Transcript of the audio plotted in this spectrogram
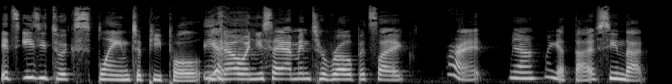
it's easy to explain to people. You Yeah. know, when you say I'm into rope, it's like, all right, yeah, I get that. I've seen that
